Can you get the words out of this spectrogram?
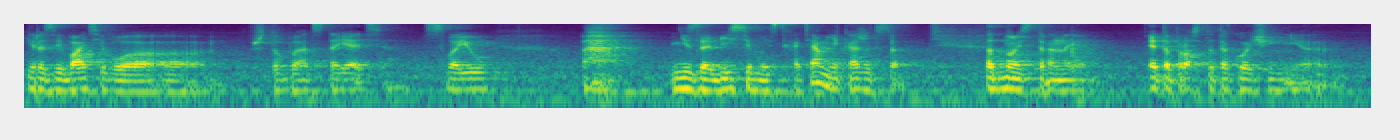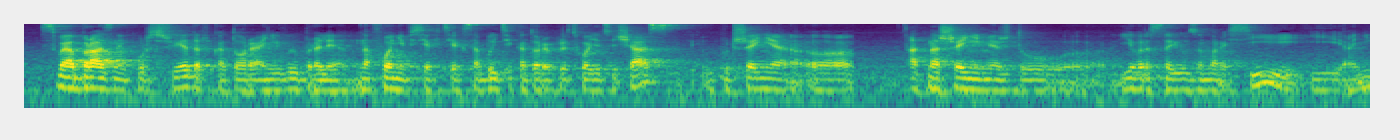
и развивать его, э, чтобы отстоять свою независимость. Хотя, мне кажется, с одной стороны, это просто такой очень э, своеобразный курс шведов, который они выбрали на фоне всех тех событий, которые происходят сейчас, ухудшение э, отношений между э, Евросоюзом и Россией, и они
